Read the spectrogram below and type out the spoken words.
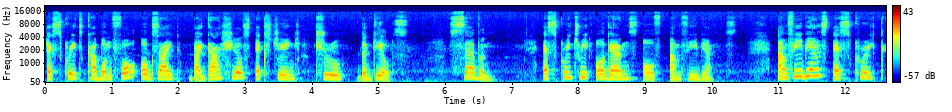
excrete carbon 4 oxide by gaseous exchange through the gills. 7. Excretory organs of amphibians. Amphibians excrete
